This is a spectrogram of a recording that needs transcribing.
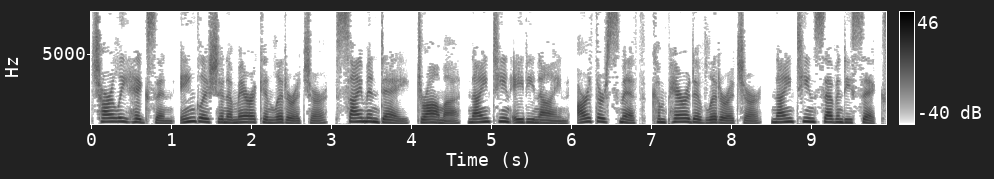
Charlie Higson, English and American Literature, Simon Day, Drama, 1989, Arthur Smith, Comparative Literature, 1976,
